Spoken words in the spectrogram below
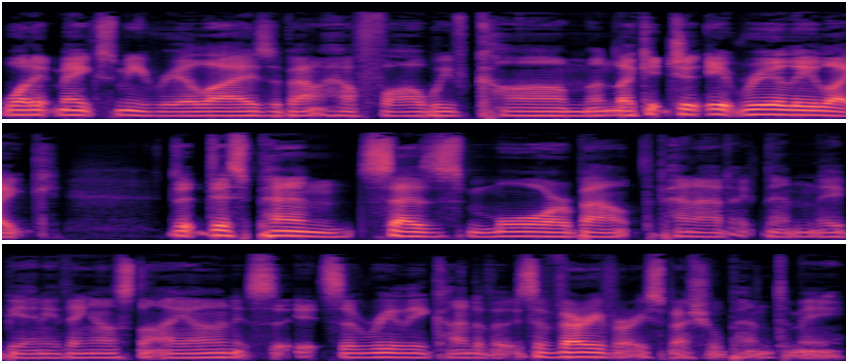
what it makes me realize about how far we've come, and like it just it really like that this pen says more about the pen addict than maybe anything else that I own. It's it's a really kind of a, it's a very very special pen to me.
